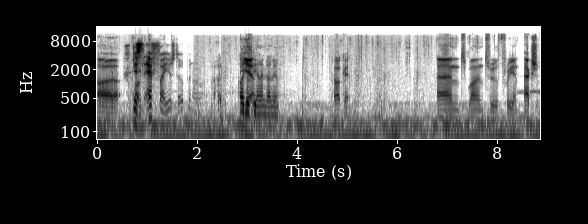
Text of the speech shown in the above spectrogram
Uh, Is the F I used to open or? I'll Yeah. get behind Daniel. okay. And one, two, three, and action.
